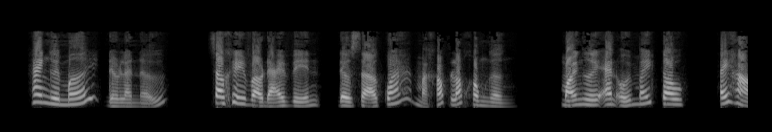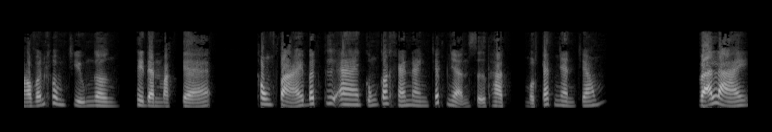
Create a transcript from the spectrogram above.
Hai người mới đều là nữ sau khi vào đại viện, đều sợ quá mà khóc lóc không ngừng. Mọi người an ủi mấy câu, thấy họ vẫn không chịu ngừng thì đành mặc kệ. Không phải bất cứ ai cũng có khả năng chấp nhận sự thật một cách nhanh chóng. Vả lại,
